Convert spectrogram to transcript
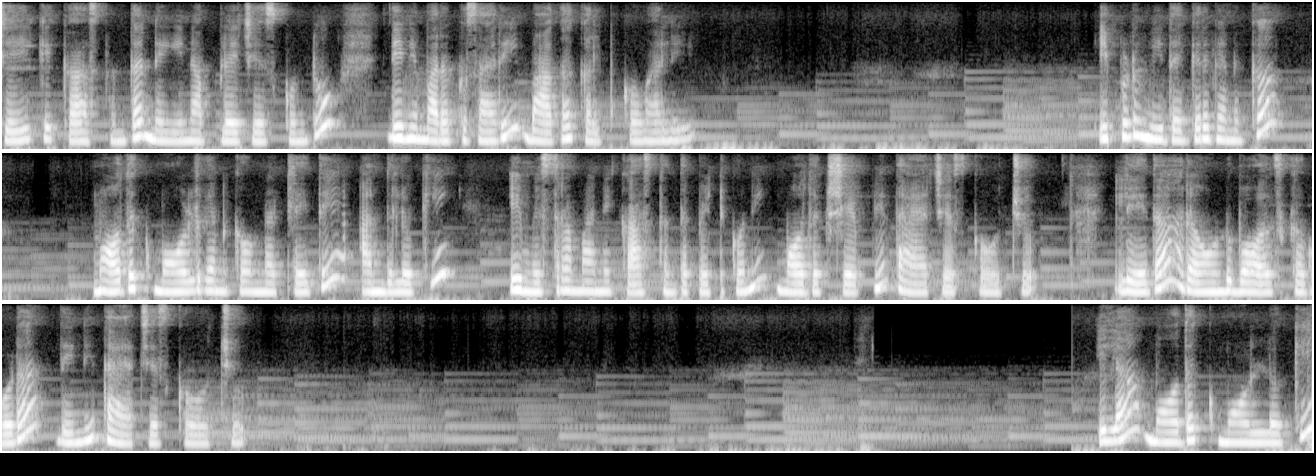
చేయికి కాస్తంత నెయ్యిని అప్లై చేసుకుంటూ దీన్ని మరొకసారి బాగా కలుపుకోవాలి. ఇప్పుడు మీ దగ్గర కనుక మోదక్ మోల్డ్ కనుక ఉన్నట్లయితే అందులోకి ఈ మిశ్రమాన్ని కాస్తంత పెట్టుకొని మోదక్ షేప్ని తయారు చేసుకోవచ్చు. లేదా రౌండ్ బాల్స్గా కూడా దీన్ని తయారు చేసుకోవచ్చు. ఇలా మోదక్ మోల్డ్లోకి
